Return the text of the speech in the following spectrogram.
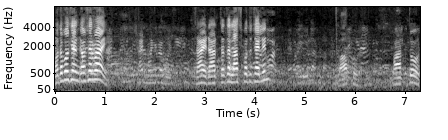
কত বলছেন কাউসার ভাই? ষাট আর চাচা লাস্ট কত চাইলেন? বাহাত্তর।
